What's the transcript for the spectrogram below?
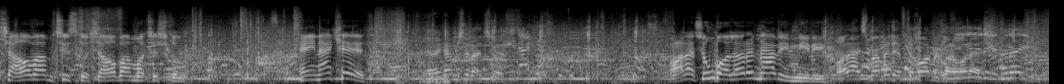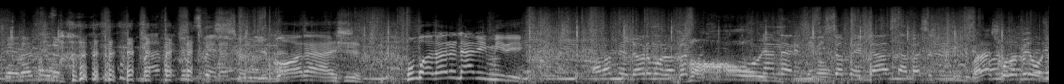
شهابم چیز کن شهابم ماچش کن. عینکت. اینکه میشه بچه آرش اون بالا رو نبین میری. آرش من بهت افتخار می‌کنم آرش من فکر پیداش کن آرش اون بالا رو نبین میری. آقا پله رو مراقب نه نریم 200 تا پله است نفستون آرش خدا بیمونه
